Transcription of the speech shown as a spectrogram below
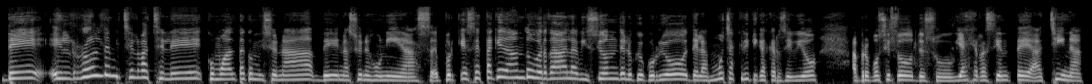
de el rol de Michelle Bachelet como alta comisionada de Naciones Unidas, porque se está quedando, ¿verdad?, la visión de lo que ocurrió, de las muchas críticas que recibió a propósito de su viaje reciente a China.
